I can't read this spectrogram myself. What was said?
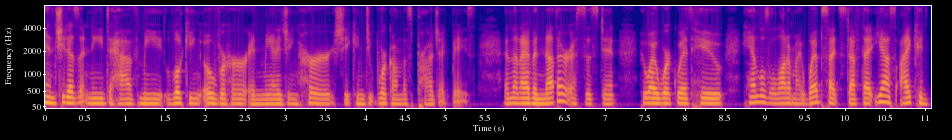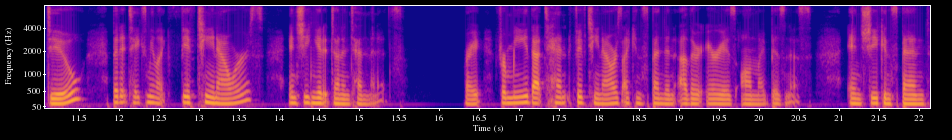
and she doesn't need to have me looking over her and managing her. She can do, work on this project base. And then I have another assistant who I work with who handles a lot of my website stuff that, yes, I could do, but it takes me like 15 hours and she can get it done in 10 minutes right? For me, that 10, 15 hours I can spend in other areas on my business. And she can spend,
